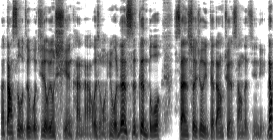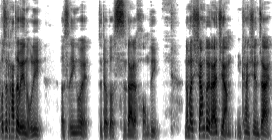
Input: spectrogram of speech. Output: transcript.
那当时我就我记得我用斜眼看他，为什么？因为我认识更多三十岁就已经在当券商的经理，那不是他特别努力，而是因为这叫做时代的红利。那么相对来讲，你看现在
